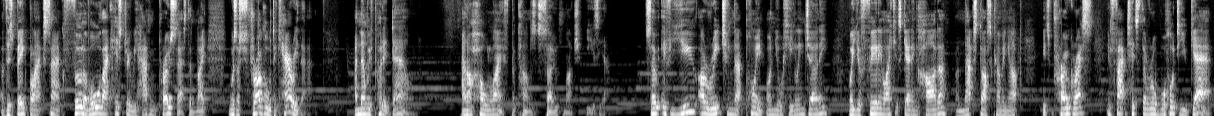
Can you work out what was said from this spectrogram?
of this big black sack full of all that history we hadn't processed, and like it was a struggle to carry that. And then we've put it down, and our whole life becomes so much easier. So, if you are reaching that point on your healing journey where you're feeling like it's getting harder and that stuff's coming up, it's progress. In fact, it's the reward you get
